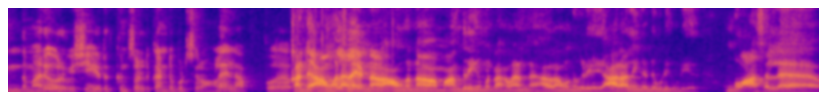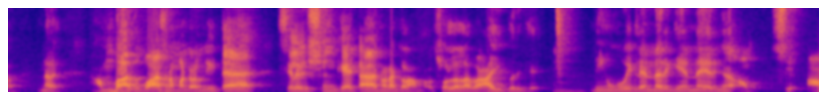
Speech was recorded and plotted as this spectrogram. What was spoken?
இந்த மாதிரி ஒரு விஷயம் இருக்குன்னு சொல்லிட்டு கண்டுபிடிச்சிருவாங்களா? இல்ல அப்போ கண்டு அவங்களால என்ன அவங்க என்ன மாந்திரிகம் பண்ணுறாங்களா என்ன? அதெல்லாம் ஒன்றும் கிடையாது. யாராலையும் கண்டுபிடிக்க முடியாது. உங்கள் வாசலில் என்ன அம்பா உபாசனம் பண்ணுறவங்க கிட்ட சில விஷயம் கேட்டால் நடக்கலாம். சொல்லலாம் வாய்ப்பு இருக்குது. நீங்கள் உங்கள் வீட்டில் என்ன இருக்குது என்ன ஆ,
